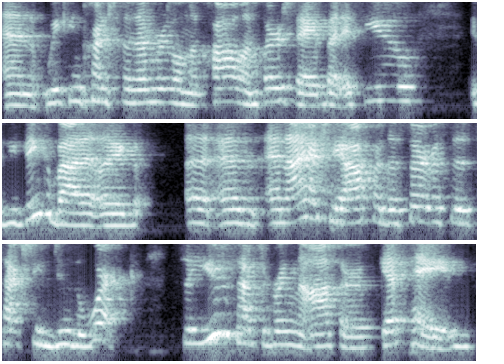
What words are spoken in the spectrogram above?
And we can crunch the numbers on the call on Thursday. But if you if you think about it, like, uh, and, and I actually offer the services to actually do the work. So you just have to bring the authors, get paid,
